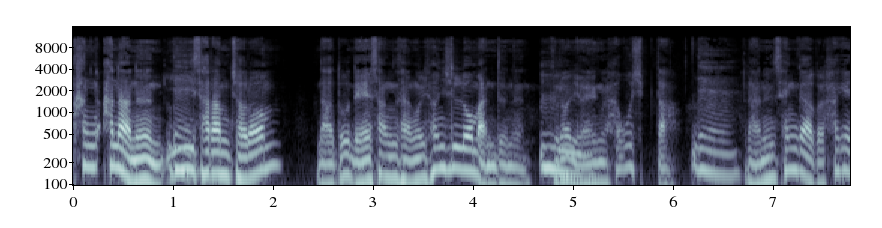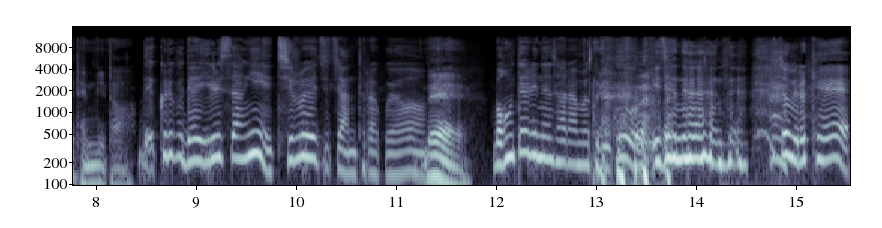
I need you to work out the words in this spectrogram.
한, 하나는 네. 이 사람처럼 나도 내 상상을 현실로 만드는 그런 음. 여행을 하고 싶다라는 네. 생각을 하게 됩니다. 네, 그리고 내 일상이 지루해지지 않더라고요. 네. 멍 때리는 사람을 그리고 이제는 좀 이렇게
